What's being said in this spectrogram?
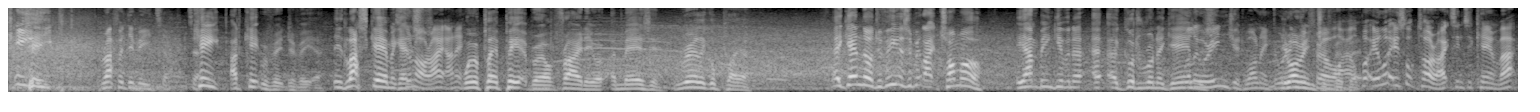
keep. Keep. Rafa Devita. Keep. I'd keep with Devita. His last game He's done against all right, hasn't he? when we played Peterborough on Friday, amazing. Really good player. Again though, Devita's a bit like Tomo. He hadn't been given a, a, a good run of games. Well, he were injured, wasn't he? They They were injured a for a while, bit. but he he's looked all right since he came back.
